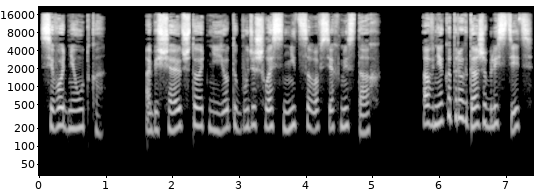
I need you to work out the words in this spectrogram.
Сегодня утка. Обещают, что от нее ты будешь лосниться во всех местах, а в некоторых даже блестеть.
